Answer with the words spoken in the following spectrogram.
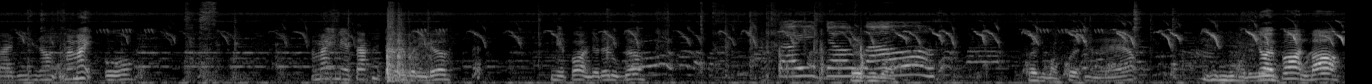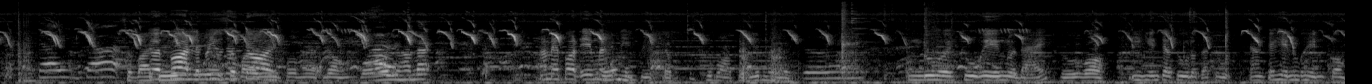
บายดีพี่น้องมาไหมโอ้อามาอีเมตักให้เจ้าเลยบัดนี้เด้ออีเมป้อนเดี๋ยวได้อลูกเด้อไปเจอเปิดที่บ่เราไปอยู่บ่เปิดให้แล้วเห็นอยู่บ่ได้จอยป้อนบ่เจอเจอสบายจอยดีป้อนแล้วไปอยู่สกับบาจอยดีพ่อแม่น้องบ่อยู่หั่นแหละมาแม่ป้อนเองโอ้มันมันี่นปิดกับคือบ่ไปยึดมันเลยมึงดูเลยทูเองหน่อยได้รู้บ่มึงเห็นเจะทูแล้วก็ทูจังจะเห็นบ่เห็นกล่อง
